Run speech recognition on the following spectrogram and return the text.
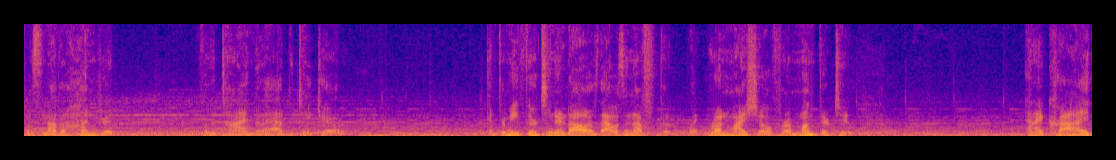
plus another 100 for the time that I had to take care of it. And for me, $1,300, that was enough to like run my show for a month or two. And I cried.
